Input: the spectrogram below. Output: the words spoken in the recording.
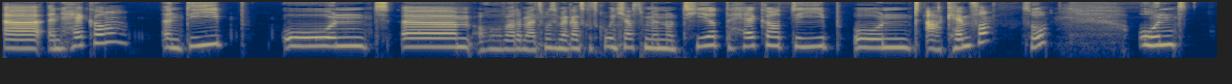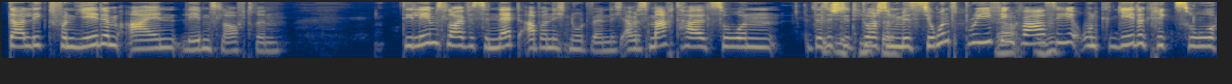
Äh, ein Hacker, ein Dieb und ähm, oh, warte mal, jetzt muss ich mal ganz kurz gucken. Ich habe es mir notiert. Hacker, Dieb und ah, Kämpfer. So. Und da liegt von jedem ein Lebenslauf drin. Die Lebensläufe sind nett, aber nicht notwendig. Aber das macht halt so ein, das ist, du hast so ein. Missionsbriefing Ja, quasi und jeder kriegt so,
